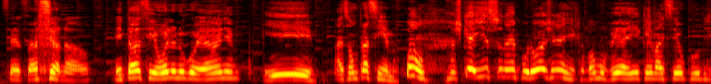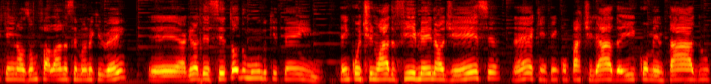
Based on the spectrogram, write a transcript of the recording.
Sensacional. Então assim, olho no Goiânia e mas vamos para cima. Bom, acho que é isso, né, por hoje, né, Rica? Vamos ver aí quem vai ser o clube de quem nós vamos falar na semana que vem. É, agradecer todo mundo que tem tem continuado firme aí na audiência, né? Quem tem compartilhado aí, comentado,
